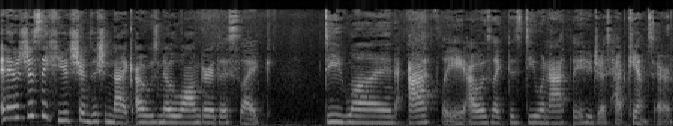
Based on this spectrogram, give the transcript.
and it was just a huge transition like i was no longer this like d1 athlete i was like this d1 athlete who just had cancer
